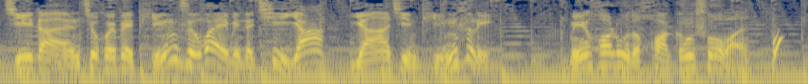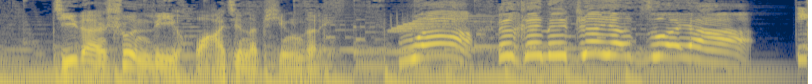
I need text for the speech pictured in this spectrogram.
鸡蛋就会被瓶子外面的气压压进瓶子里。梅花鹿的话刚说完，鸡蛋顺利滑进了瓶子里。哇，还能这样做呀？叮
